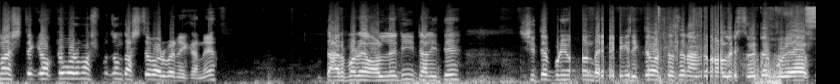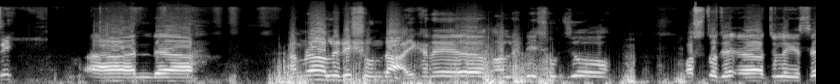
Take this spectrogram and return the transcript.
মাস থেকে অক্টোবর মাস পর্যন্ত আসতে পারবেন এখানে। তারপরে অলরেডি ইটালিতে শীতের পরিমাণ গেছে, দেখতে পাচ্ছেন আমি অলরেডি সোয়েটার পরে আছি। অ্যান্ড আমরা অলরেডি সন্ধ্যা, এখানে অলরেডি সূর্য অস্ত চলে গেছে।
